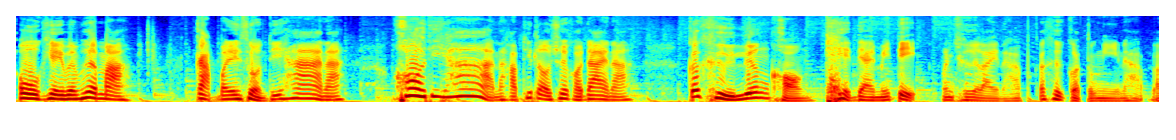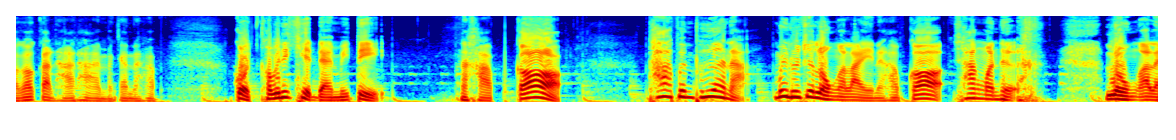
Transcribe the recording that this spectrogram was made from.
โอเคเพื่อนๆมากลับมาในส่วนที่ 5 นะ ข้อที่5นะครับที่เราช่วยเขาได้นะ ก็คือเรื่องของเขตแดนมิติมันคืออะไรนะครับ ก็คือกดตรงนี้นะครับ แล้วก็การท้าทายเหมือนกันนะครับ กดเข้าไปที่เขตแดนมิตินะครับ ก็ ถ้าเพื่อนๆอะ ไม่รู้จะลงอะไรนะครับ ก็ช่างมันเถอะ ลงอะไร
